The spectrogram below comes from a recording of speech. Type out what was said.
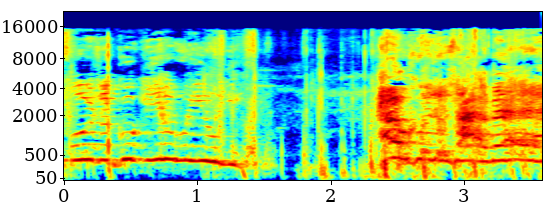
Into the Googie Oogie Oogie. How could this happen?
